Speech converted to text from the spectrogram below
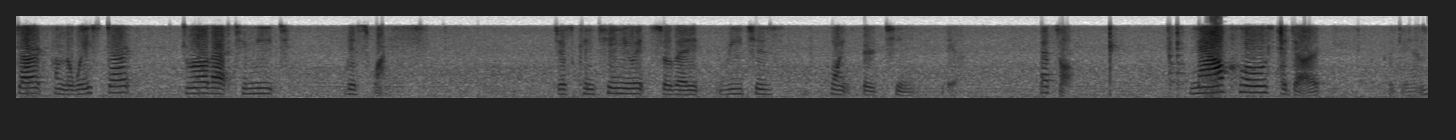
dart from the waist dart? Draw that to meet this one. Just continue it so that it reaches point 13 there. That's all. Now close the dart again.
